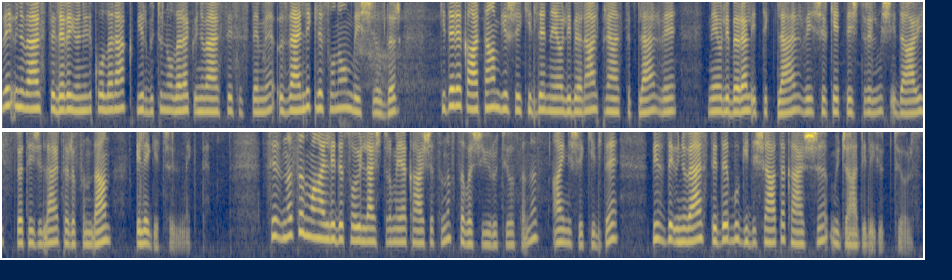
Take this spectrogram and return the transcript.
ve üniversitelere yönelik olarak bir bütün olarak üniversite sistemi özellikle son 15 yıldır giderek artan bir şekilde neoliberal prensipler ve neoliberal etikler ve şirketleştirilmiş idari stratejiler tarafından ele geçirilmekte. Siz nasıl mahallede soylulaştırmaya karşı sınıf savaşı yürütüyorsanız aynı şekilde biz de üniversitede bu gidişata karşı mücadele yürütüyoruz.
